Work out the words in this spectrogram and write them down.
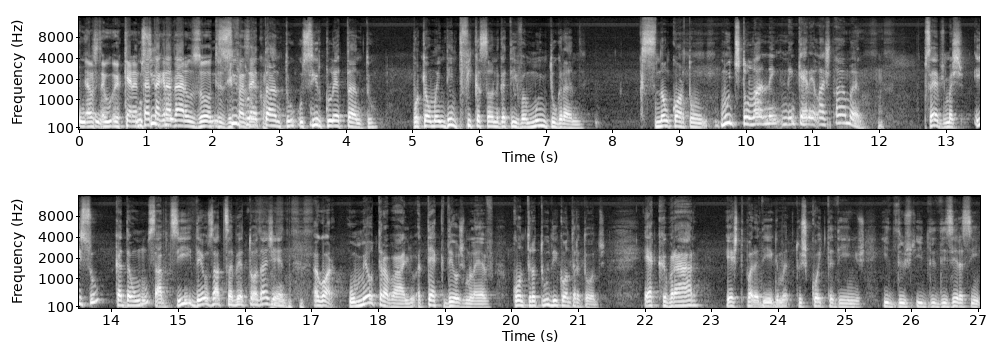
o- Eles o- querem o tanto círculo- agradar os outros o e círculo fazer É com- tanto, o círculo é tanto, porque é uma identificação negativa muito grande que se não cortam. Muitos estão lá nem, nem querem lá estar, mano. Percebes? Mas isso cada um sabe de si Deus há de saber de toda a gente. Agora, o meu trabalho, até que Deus me leve, contra tudo e contra todos, é quebrar este paradigma dos coitadinhos e, dos- e de dizer assim:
